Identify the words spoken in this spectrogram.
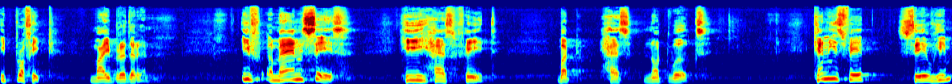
it profit, my brethren, if a man says he has faith but has not works? Can his faith save him?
